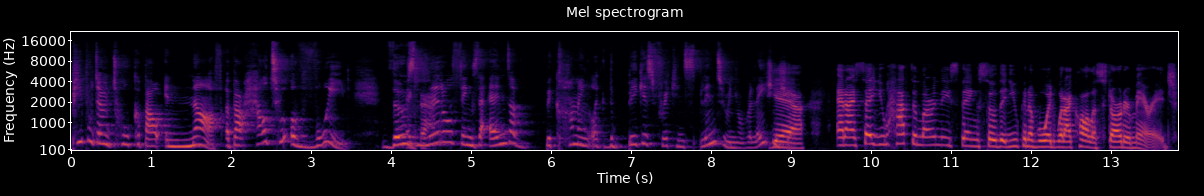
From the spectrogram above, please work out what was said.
people don't talk about enough about how to avoid those exactly. little things that end up becoming like the biggest freaking splinter in your relationship. Yeah. And I say you have to learn these things so that you can avoid what I call a starter marriage,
